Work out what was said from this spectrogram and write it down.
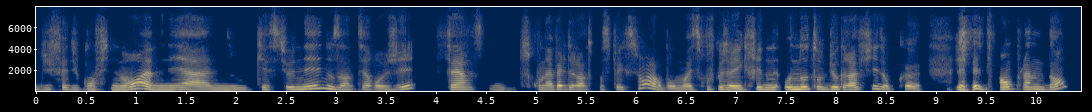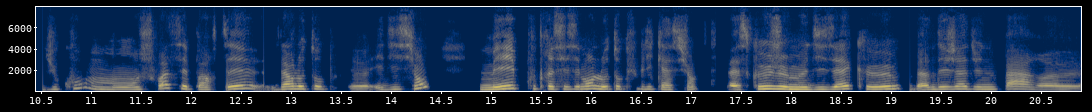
du fait du confinement, amené à nous questionner, nous interroger, faire ce qu'on appelle de l'introspection. Alors bon, moi, il se trouve que j'avais écrit une, autobiographie, donc euh, j'étais en plein dedans. Du coup, mon choix s'est porté vers l'auto-édition, mais plus précisément l'autopublication, parce que je me disais que, ben déjà, d'une part, euh,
